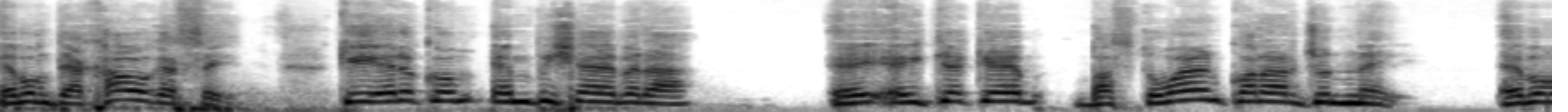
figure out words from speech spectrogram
এবং দেখাও গেছে কি এরকম এমপি সাহেবেরা, এই, এইটাকে বাস্তবায়ন করার জন্য এবং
